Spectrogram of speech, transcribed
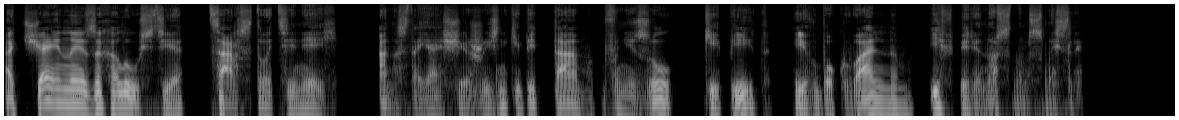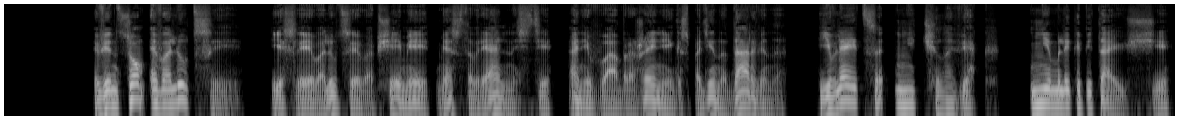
отчаянное захолустье, царство теней. А настоящая жизнь кипит там, внизу, кипит и в буквальном, и в переносном смысле. Венцом эволюции, если эволюция вообще имеет место в реальности, а не в воображении господина Дарвина, является не человек, не млекопитающие,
